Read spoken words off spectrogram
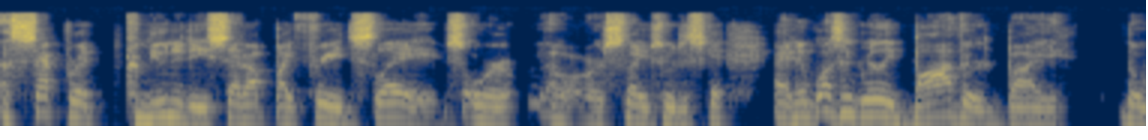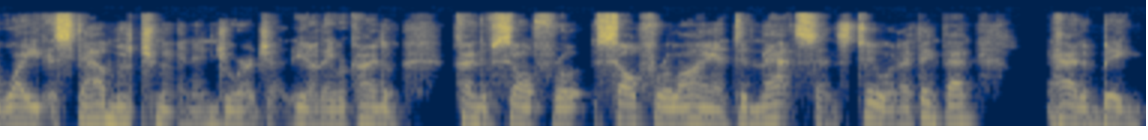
a separate community set up by freed slaves or or slaves who escaped. And it wasn't really bothered by the white establishment in Georgia. You know they were kind of kind of self self reliant in that sense too. And i think that had a big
